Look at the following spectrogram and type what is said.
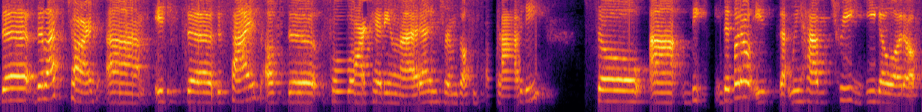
the, the last chart, um, it's the, the size of the solar market in Latam in terms of its capacity. So uh, the, the total is that we have 3 gigawatt of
